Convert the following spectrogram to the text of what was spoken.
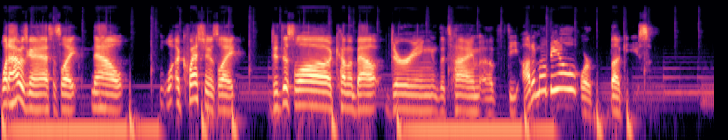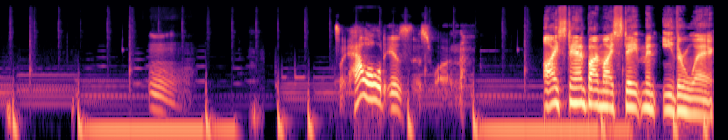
what I was going to ask is like, now, wh- a question is like, did this law come about during the time of the automobile or buggies? Hmm. It's like, how old is this one? I stand by my statement either way.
